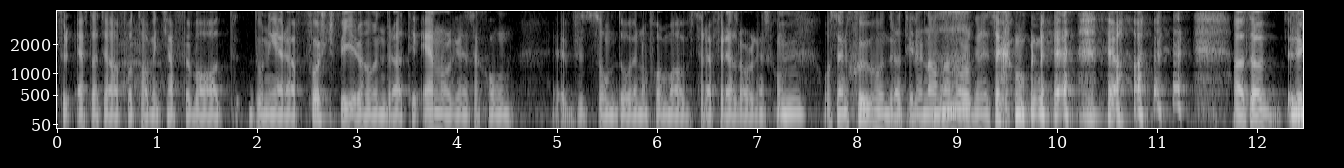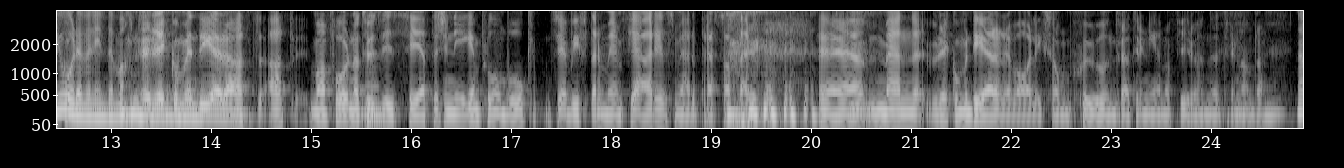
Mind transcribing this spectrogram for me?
för, efter att jag fått ta mitt kaffe var att donera först 400 till en organisation eh, som då är någon form av sådär föräldraorganisation och sen 700 till en annan organisation. ja. alltså, reko- Gjorde väl inte Magnus? rekommendera att, man får naturligtvis se efter sin egen plånbok, så jag viftade med en fjäril som jag hade pressat där. eh, men rekommenderade var liksom 700 till den ena och 400 till den andra. No,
